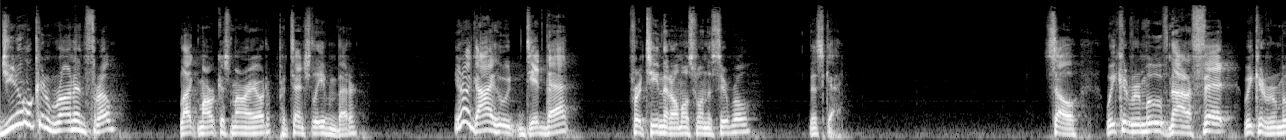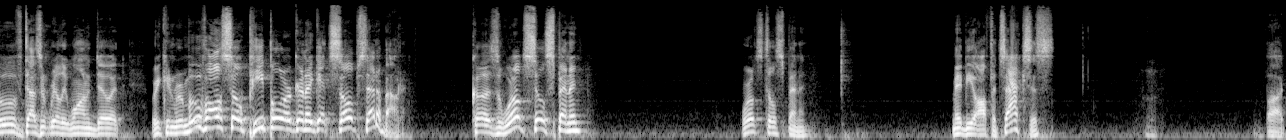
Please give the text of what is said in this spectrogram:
Do you know who can run and throw like Marcus Mariota? Potentially even better. You know a guy who did that for a team that almost won the Super Bowl? This guy. So we could remove not a fit. We could remove doesn't really want to do it. We can remove also people are going to get so upset about it because the world's still spinning. World's still spinning. Maybe off its axis. But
